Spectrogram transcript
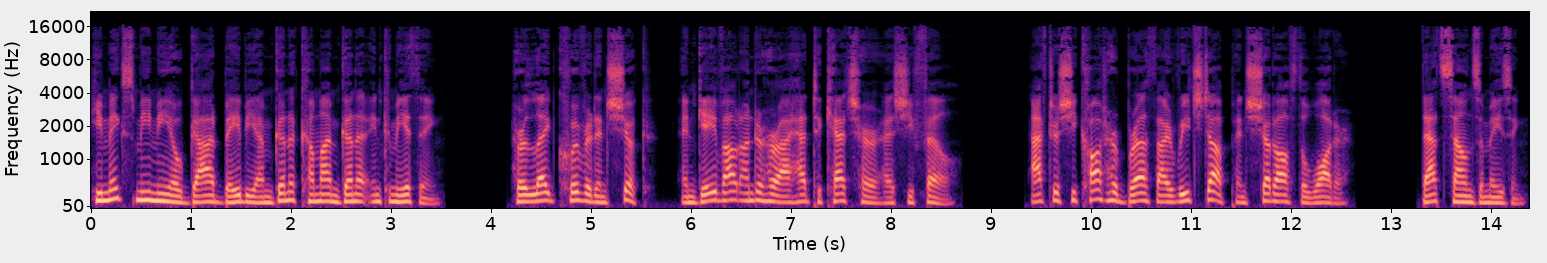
He makes me me oh god baby I'm gonna come I'm gonna inca me a thing. Her leg quivered and shook, and gave out under her I had to catch her as she fell. After she caught her breath I reached up and shut off the water. That sounds amazing.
